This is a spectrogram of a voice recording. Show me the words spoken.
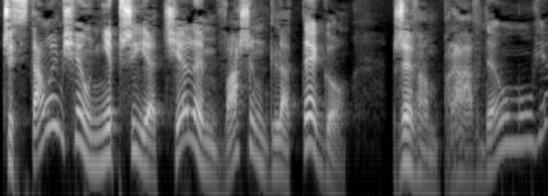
Czy stałem się nieprzyjacielem waszym dlatego, że wam prawdę mówię?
